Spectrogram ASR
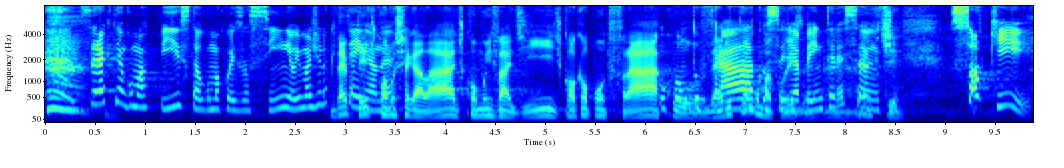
Será que tem alguma pista, alguma coisa assim? Eu imagino que Deve ter tenha, de né? como chegar lá, de como invadir, de qual que é o ponto fraco. O ponto Deve ter fraco seria coisa. bem É, interessante. ter. Só que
